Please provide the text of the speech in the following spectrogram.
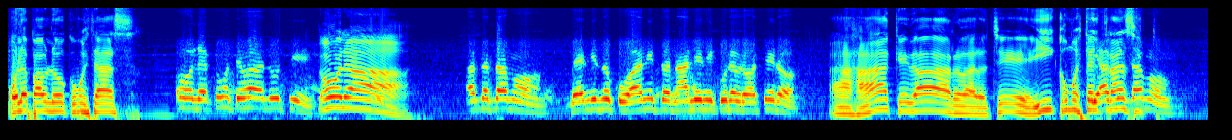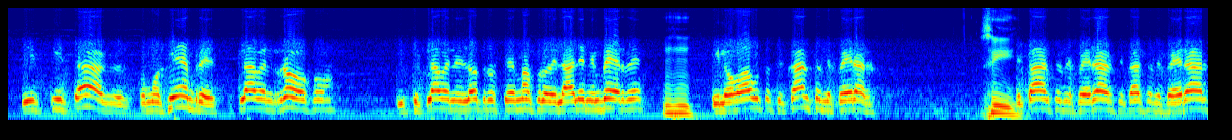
Hola Pablo, ¿cómo estás? Hola, ¿cómo te va, Luchi? ¡Hola! Acá estamos vendiendo cubanitos en Alien y Cura Brochero. Ajá, qué bárbaro, che. ¿Y cómo está y el acá tránsito? estamos. Y, y está, como siempre, se clava en rojo y se clava en el otro semáforo del Alien en verde y los autos se cansan de esperar. Sí, Se cansan de esperar, se cansan de esperar.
